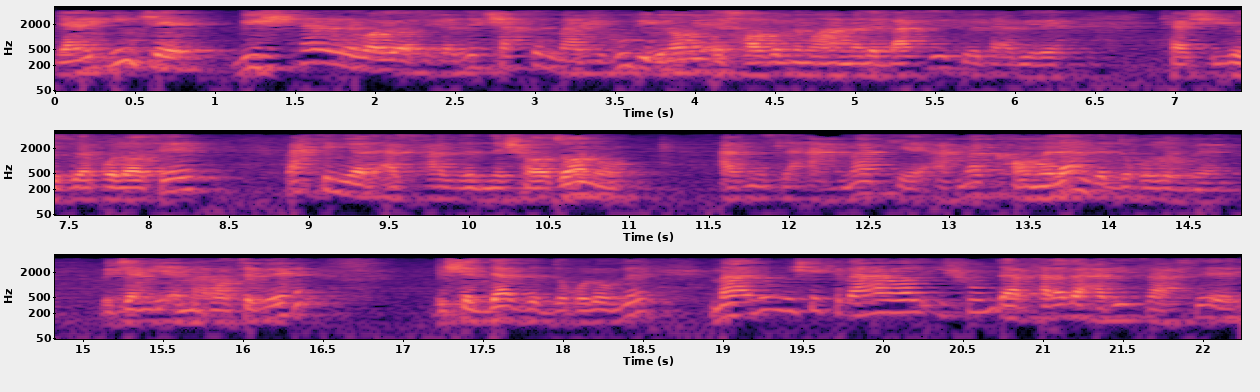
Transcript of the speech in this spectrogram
یعنی این که بیشتر روایاتش از یک شخص مجهولی به نام اسحاق بن محمد بصری که به تعبیر کشی و قلاته وقتی میاد از حضرت نشازان و از مثل احمد که احمد کاملا ضد قلوبه به جمعی مراتبه به شدت ضد قلوبه. معلوم میشه که به هر حال ایشون در طلب حدیث رفته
